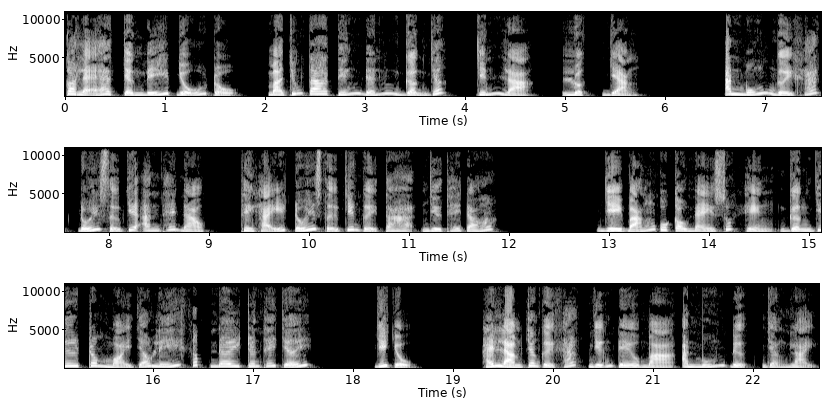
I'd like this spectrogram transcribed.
Có lẽ chân lý vũ trụ mà chúng ta tiến đến gần nhất chính là luật vàng. Anh muốn người khác đối xử với anh thế nào thì hãy đối xử với người ta như thế đó. Dị bản của câu này xuất hiện gần như trong mọi giáo lý khắp nơi trên thế giới. Ví dụ, hãy làm cho người khác những điều mà anh muốn được nhận lại.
